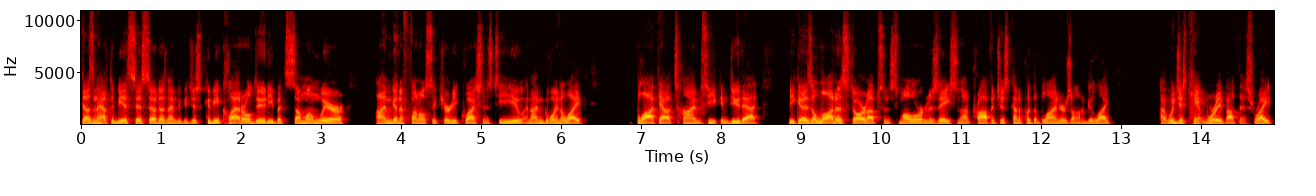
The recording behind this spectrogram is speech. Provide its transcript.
Doesn't have to be a CISO. Doesn't have to be just could be a collateral duty, but someone where I'm going to funnel security questions to you and I'm going to like block out time so you can do that. Because a lot of startups and small organizations, nonprofits just kind of put the blinders on and be like, we just can't worry about this, right?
